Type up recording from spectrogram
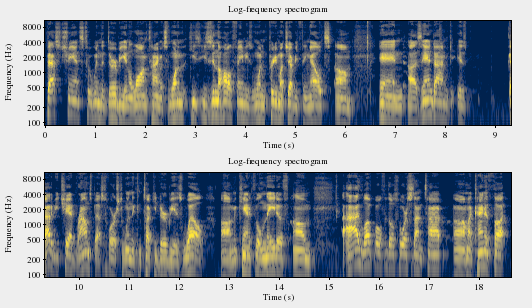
best chance to win the Derby in a long time. It's one of the, he's he's in the Hall of Fame. He's won pretty much everything else. Um, and uh, Zandon is got to be Chad Brown's best horse to win the Kentucky Derby as well. Uh, Mechanicville native. Um, I love both of those horses on top. Um, I kind of thought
